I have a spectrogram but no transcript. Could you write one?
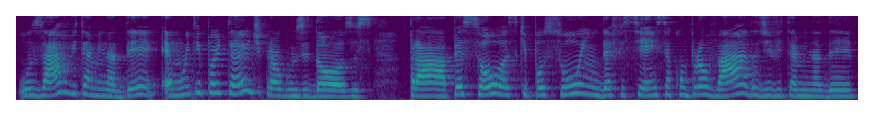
usar vitamina D é muito importante para alguns idosos, para pessoas que possuem deficiência comprovada de vitamina D.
